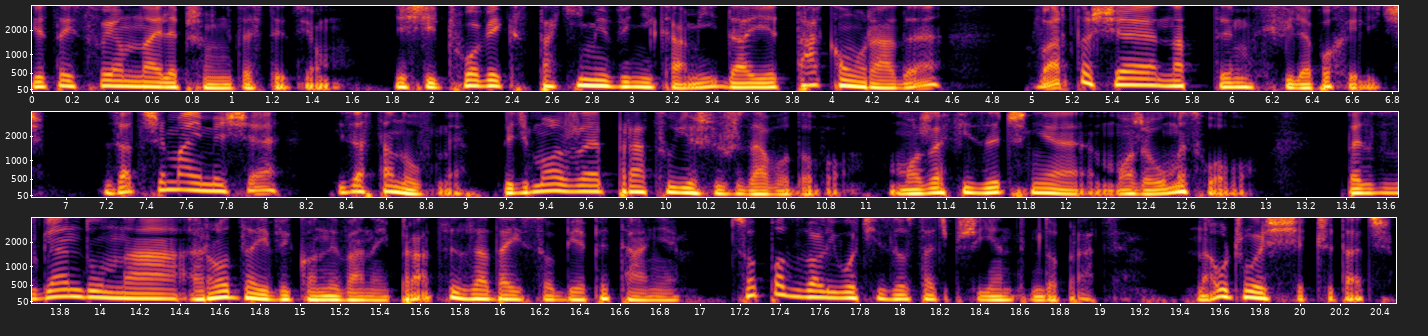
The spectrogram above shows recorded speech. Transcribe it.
Jesteś swoją najlepszą inwestycją. Jeśli człowiek z takimi wynikami daje taką radę, warto się nad tym chwilę pochylić. Zatrzymajmy się i zastanówmy. Być może pracujesz już zawodowo, może fizycznie, może umysłowo. Bez względu na rodzaj wykonywanej pracy, zadaj sobie pytanie: co pozwoliło ci zostać przyjętym do pracy? Nauczyłeś się czytać,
